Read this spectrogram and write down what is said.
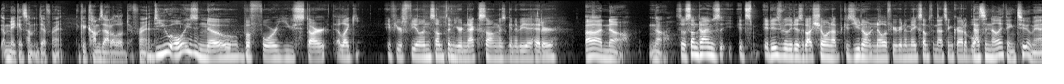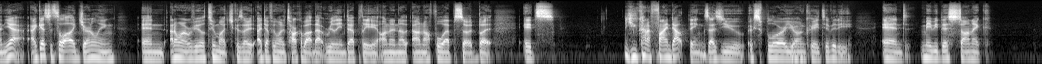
I'm making something different. Like it comes out a little different. Do you always know before you start that, like, if you're feeling something, your next song is going to be a hitter? Uh, no, no. So sometimes it's it is really just about showing up because you don't know if you're going to make something that's incredible. That's another thing too, man. Yeah, I guess it's a lot like journaling, and I don't want to reveal too much because I, I definitely want to talk about that really in depthly on another on a full episode. But it's you kind of find out things as you explore your own creativity, and maybe this sonic,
